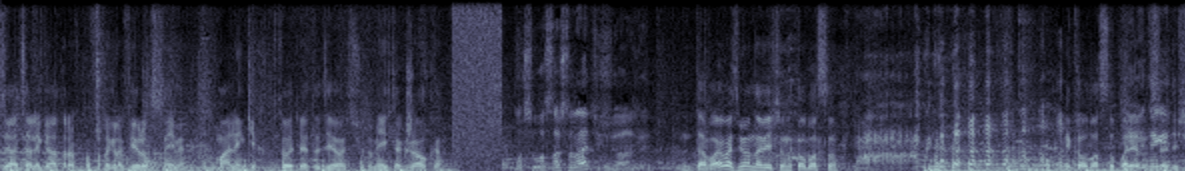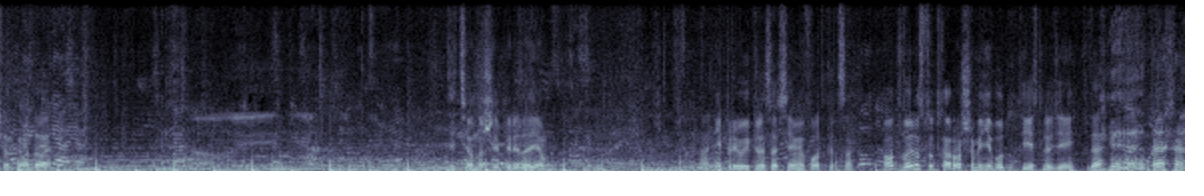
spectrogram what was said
Взять аллигаторов, пофотографироваться с ними. Маленьких. Стоит ли это делать? Что-то мне их так жалко. Может его сожрать еще, а же? Давай возьмем на вечер на колбасу. На колбасу порежем все девчонкам, давай. Детенышей передаем. Они привыкли со всеми фоткаться. Вот вырастут хорошими, не будут есть людей, да?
